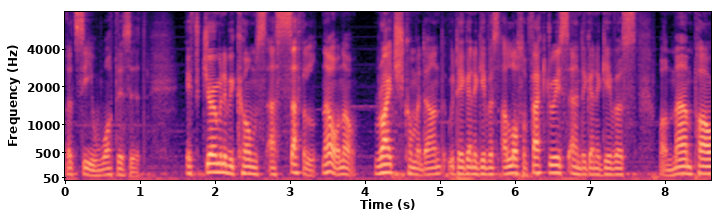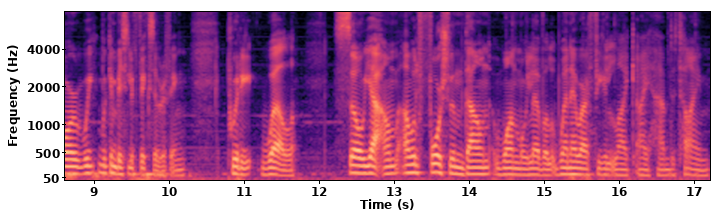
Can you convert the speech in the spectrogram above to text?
let's see, what is it? If Germany becomes a settle... No, no. Reich Commandant, they're gonna give us a lot of factories and they're gonna give us, well, manpower. We, we can basically fix everything pretty well. So yeah, um, I will force them down one more level whenever I feel like I have the time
